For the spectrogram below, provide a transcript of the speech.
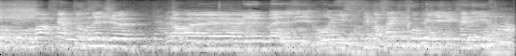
pour pouvoir faire tourner le jeu. Alors, euh, bah, il- c'est pour ça qu'il faut payer les crédits. hein.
